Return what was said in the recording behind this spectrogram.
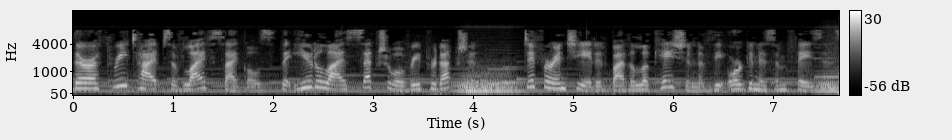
there are three types of life cycles that utilize sexual reproduction, differentiated by the location of the organism phases.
